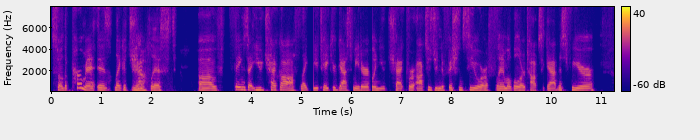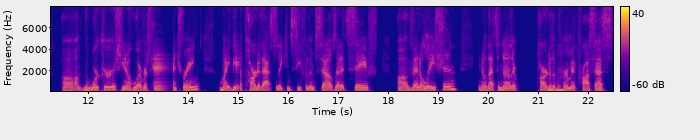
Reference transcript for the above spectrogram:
So the permit is like a Yeah. checklist of things that you check off. Like you take your gas meter and you check for oxygen deficiency or a flammable or toxic atmosphere. Um, the workers, you know, whoever's entering might be a part of that so they can see for themselves that it's safe uh, ventilation you know that's another part of the Mhm. permit process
